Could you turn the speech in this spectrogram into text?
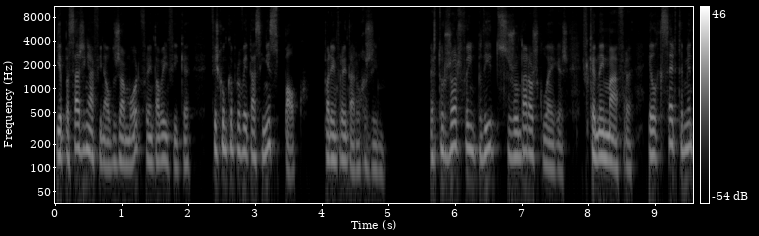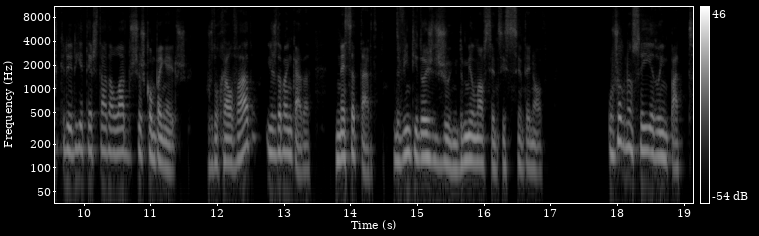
e a passagem à final do Jamor, frente ao Benfica, fez com que aproveitassem esse palco para enfrentar o regime. Artur Jorge foi impedido de se juntar aos colegas, ficando em Mafra, ele que certamente quereria ter estado ao lado dos seus companheiros, os do relevado e os da bancada, nessa tarde de 22 de junho de 1969. O jogo não saía do empate,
